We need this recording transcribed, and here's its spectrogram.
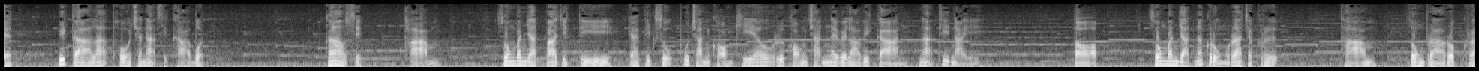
7. วิกาละโภชนะสิกขาบท 90. ถาม ทรงบัญญัติปาจิตตีแก่ภิกษุผู้ฉันของเคี้ยวหรือของฉันในเวลาวิกาลณที่ไหน ตอบ ทรงบัญญัติณกรุงราชครืถาม ทรงปรารบใคร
